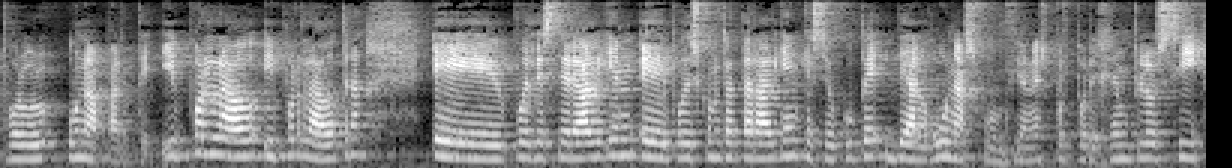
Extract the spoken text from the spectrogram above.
por una parte. Y por la, y por la otra, eh, puede ser alguien, eh, puedes contratar a alguien que se ocupe de algunas funciones. Pues, por ejemplo, si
